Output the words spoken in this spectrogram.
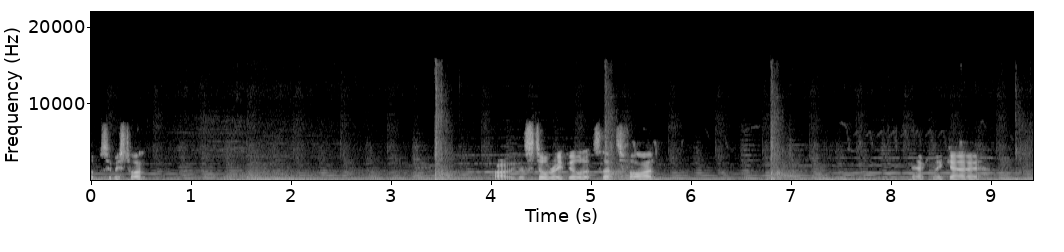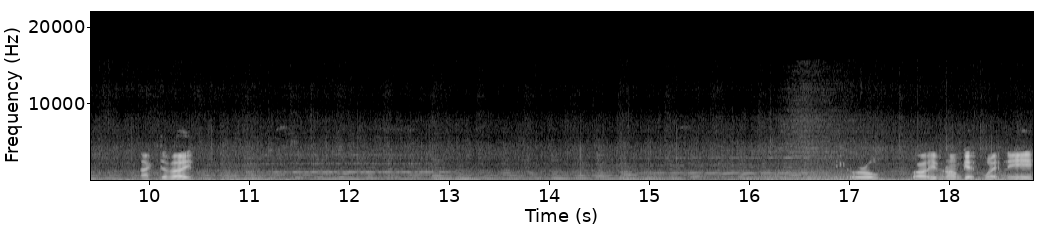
Oops, I missed one. Alright, we can still rebuild it, so that's fine. Now can we go activate? We're all, well, even I'm getting wet in here.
